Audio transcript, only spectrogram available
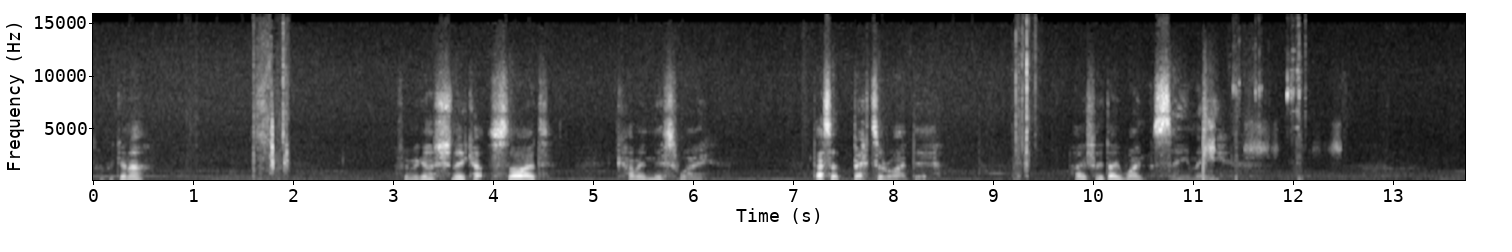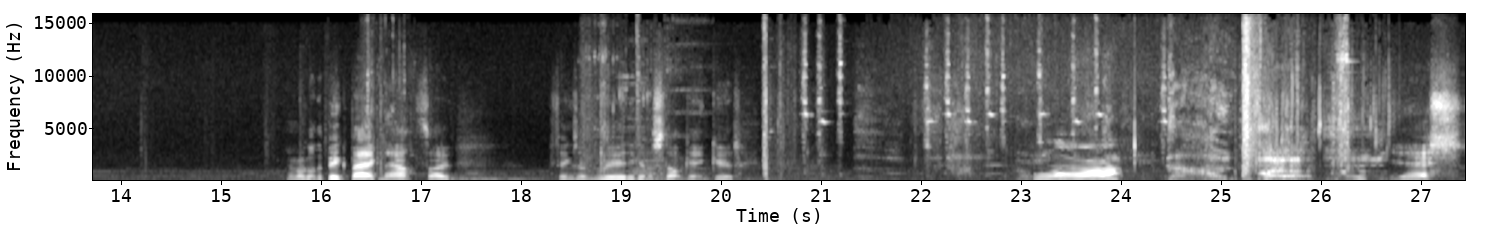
So we're gonna think we're going to sneak up the side, coming this way. That's a better idea. Hopefully they won't see me. And I've got the big bag now, so things are really going to start getting good. Aww. Yes.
